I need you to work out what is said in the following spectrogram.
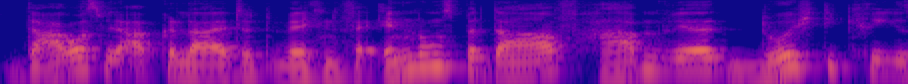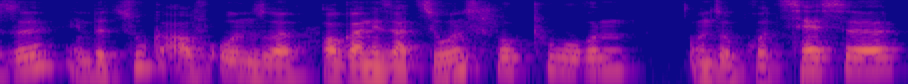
Daraus wieder abgeleitet, welchen Veränderungsbedarf haben wir durch die Krise in Bezug auf unsere Organisationsstrukturen, unsere Prozesse,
